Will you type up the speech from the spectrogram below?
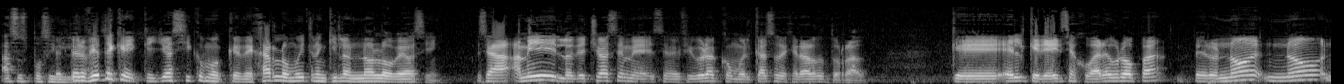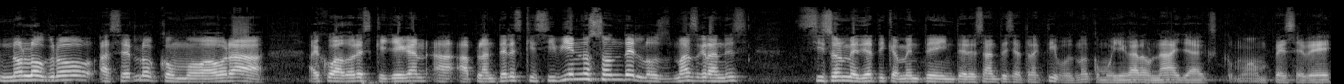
a sus posibilidades. Pero fíjate que, que yo así como que dejarlo muy tranquilo no lo veo así. O sea, a mí lo de Ochoa se me, se me figura como el caso de Gerardo Torrado. Que él quería irse a jugar a Europa, pero no, no, no logró hacerlo como ahora hay jugadores que llegan a, a planteles que si bien no son de los más grandes, sí son mediáticamente interesantes y atractivos, ¿no? Como llegar a un Ajax, como a un PSV.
